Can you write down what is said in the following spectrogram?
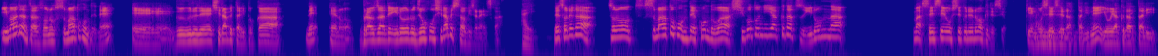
今までだったらそのスマートフォンでね、えー Google で調べたりとか、ね、あのブラウザでいろいろ情報を調べてたわけじゃないですか。はい。で、それが、そのスマートフォンで今度は仕事に役立ついろんな、まあ、生成をしてくれるわけですよ。言語生成だったりね、要約だったり、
